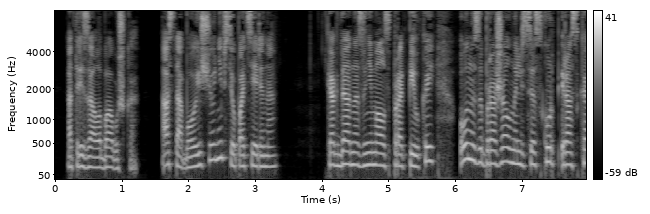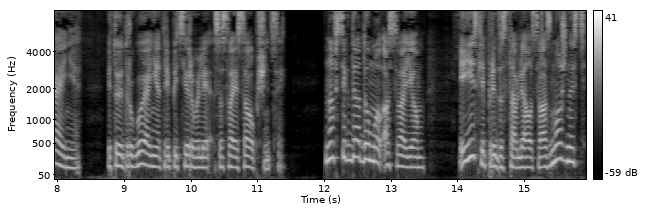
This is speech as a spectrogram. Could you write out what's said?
— отрезала бабушка. «А с тобой еще не все потеряно». Когда она занималась пропилкой, он изображал на лице скорбь и раскаяние, и то и другое они отрепетировали со своей сообщницей. Но всегда думал о своем, и если предоставлялась возможность,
